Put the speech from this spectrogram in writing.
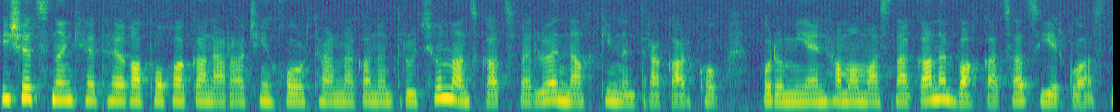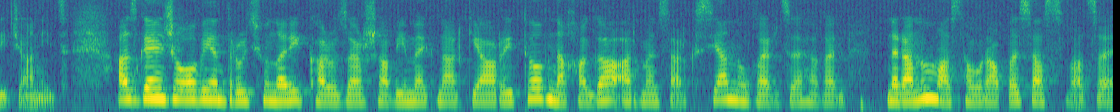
Հիշեցնենք, հետ հեղափոխական առաջին խորհրդարանական ընտրությունն անցկացվելու է նախկին ընտրակարգով, որը միայն համամասնական է բաղկացած երկու աստիճանից։ Ազգային ժողովի ընտրությունների քարոզարշավի մեկնարկի առիթով նախագահ Արմեն Սարգսյանն ուղերձ է հղել։ Նրանում մասնավորապես ասված է.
